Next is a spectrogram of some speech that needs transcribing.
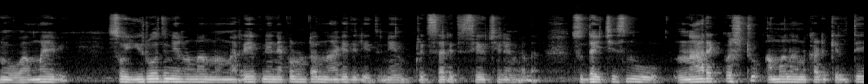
నువ్వు అమ్మాయివి. సో ఈ రోజు నేను ఉన్నాను రేపు నేను ఎక్కడ ఉంటానో నాకే తెలియదు. నేను ప్రతిసారి అయితే సేవ్ చేయలేను కదా. సో దయచేసి నువ్వు నా రిక్వెస్ట్ అమ్మ నాన్న కాడికి వెళ్తే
